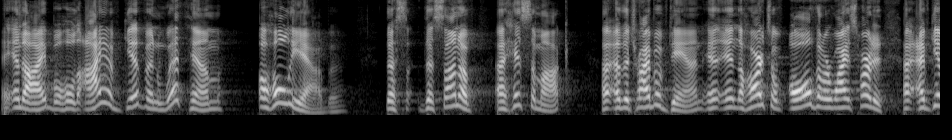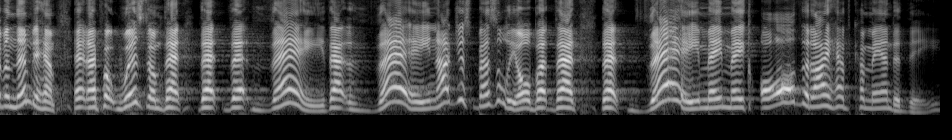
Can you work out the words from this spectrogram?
And I, behold, I have given with him Aholiab, the, the son of Ahisamach, of the tribe of Dan, in, in, the hearts of all that are wise hearted. I've given them to him. And I put wisdom that, that, that they, that they, not just Bezaleel, but that, that they may make all that I have commanded thee.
